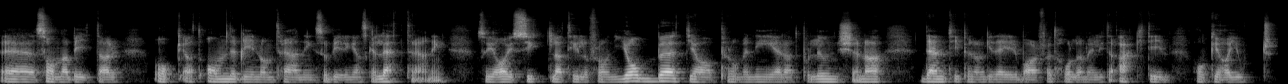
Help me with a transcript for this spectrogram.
Eh, Sådana bitar. Och att om det blir någon träning så blir det ganska lätt träning. Så jag har ju cyklat till och från jobbet, jag har promenerat på luncherna. Den typen av grejer bara för att hålla mig lite aktiv. Och jag har gjort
